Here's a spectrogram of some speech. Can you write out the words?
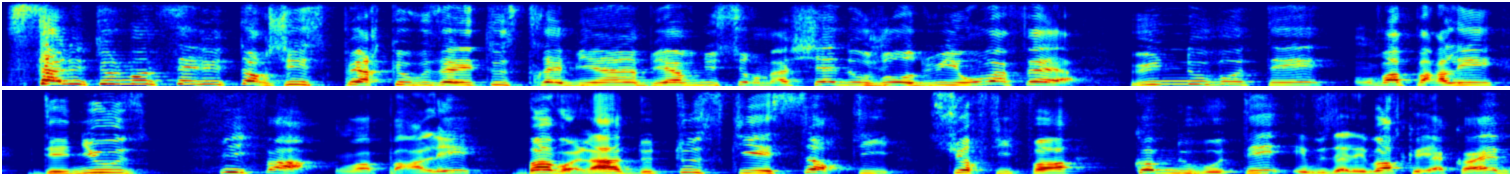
Salut tout le monde, c'est Luthor, j'espère que vous allez tous très bien. Bienvenue sur ma chaîne. Aujourd'hui, on va faire une nouveauté. On va parler des news FIFA. On va parler, bah voilà, de tout ce qui est sorti sur FIFA comme nouveauté. Et vous allez voir qu'il y a quand même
